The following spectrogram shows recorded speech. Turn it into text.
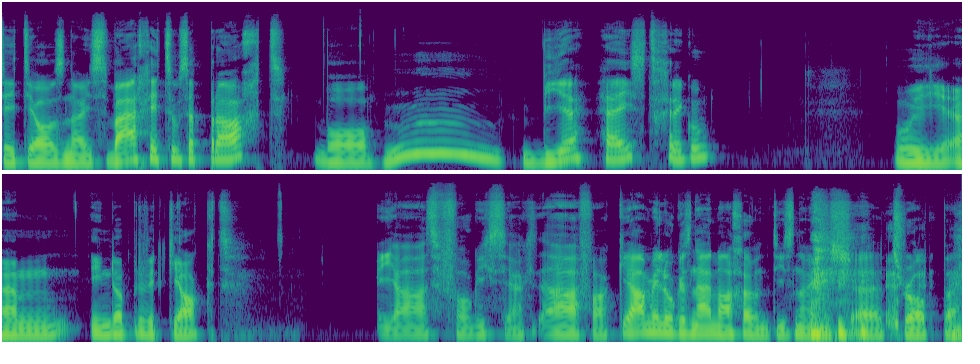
hat ja ein neues Werk jetzt rausgebracht, wo Uh. wie heisst, Krigu? Ui, ähm, irgendjemand wird gejagt. Ja, Verfolgungsjagd. Ah, fuck. Ja, wir schauen es nachher und uns noch einmal, äh, droppen.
